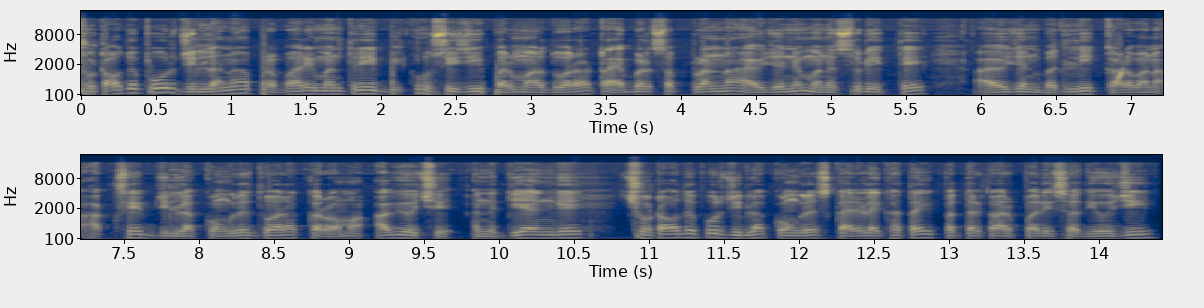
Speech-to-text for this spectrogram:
છોટાઉદેપુર જિલ્લાના પ્રભારી મંત્રી ભીખુસિંહજી પરમાર દ્વારા ટ્રાયબલ સબ આયોજનને મનસ્વી રીતે આયોજન બદલી કાઢવાના આક્ષેપ જિલ્લા કોંગ્રેસ દ્વારા કરવામાં આવ્યો છે અને તે અંગે છોટાઉદેપુર જિલ્લા કોંગ્રેસ કાર્યાલય ખાતે પત્રકાર પરિષદ યોજી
